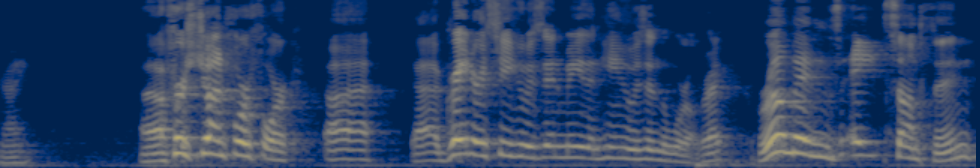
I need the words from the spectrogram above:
right? Uh, 1 John 4 4, uh, uh, greater is he who is in me than he who is in the world, right? Romans 8 something,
